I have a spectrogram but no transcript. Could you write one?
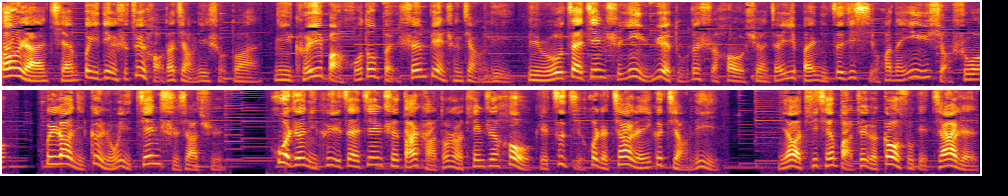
当然，钱不一定是最好的奖励手段，你可以把活动本身变成奖励，比如在坚持英语阅读的时候，选择一本你自己喜欢的英语小说，会让你更容易坚持下去。或者，你可以在坚持打卡多少天之后，给自己或者家人一个奖励。你要提前把这个告诉给家人。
